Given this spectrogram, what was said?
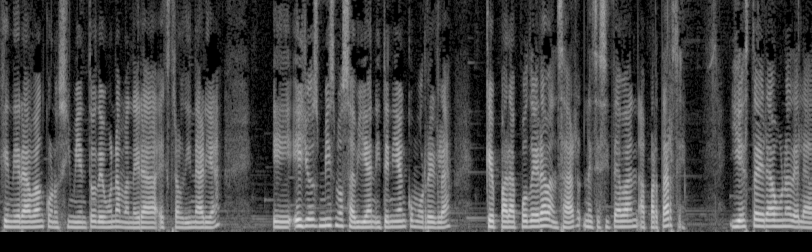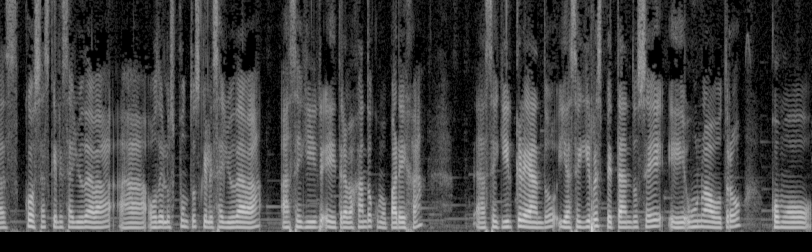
generaban conocimiento de una manera extraordinaria, eh, ellos mismos sabían y tenían como regla que para poder avanzar necesitaban apartarse. Y esta era una de las cosas que les ayudaba a, o de los puntos que les ayudaba a seguir eh, trabajando como pareja, a seguir creando y a seguir respetándose eh, uno a otro como,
